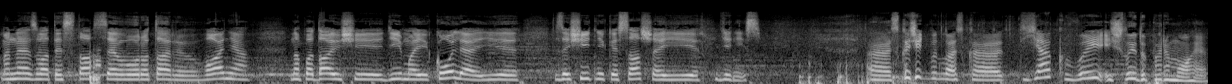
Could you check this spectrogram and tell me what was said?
Мене звати Стас, це воротар Ваня, нападаючі Діма і Коля, і защитники Саша і Денис. Е, Скажіть, будь ласка, як ви йшли до перемоги?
